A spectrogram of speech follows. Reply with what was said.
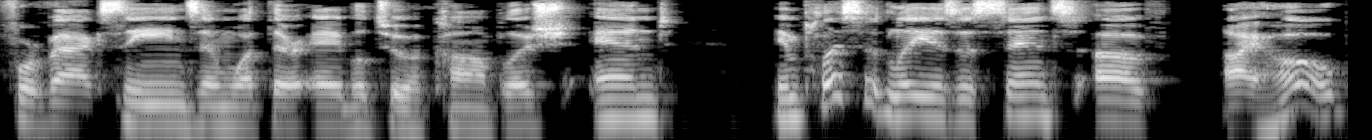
for vaccines and what they're able to accomplish and implicitly is a sense of i hope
